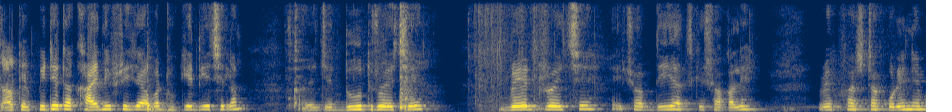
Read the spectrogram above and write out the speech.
কালকের পিঠেটা খাইনি ফ্রিজে আবার ঢুকিয়ে দিয়েছিলাম। আর এই যে দুধ রয়েছে ব্রেড রয়েছে, এইসব দিয়ে আজকে সকালে ব্রেকফাস্টটা করে নেব।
